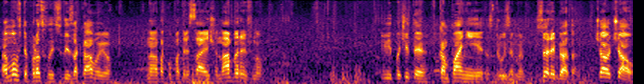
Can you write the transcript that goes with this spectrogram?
А можете просто сюди за кавою на таку потрясаючу набережну і відпочити в компанії з друзями. Все, ребята, чао-чао.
